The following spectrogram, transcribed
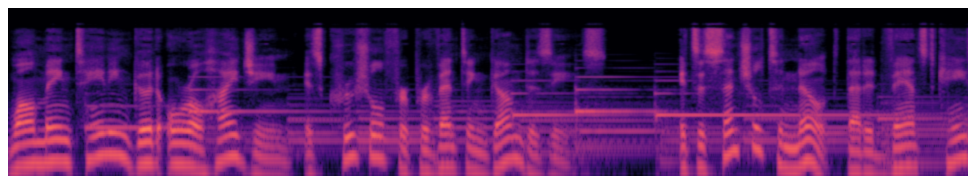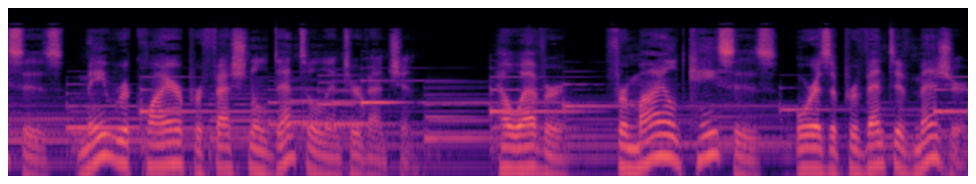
while maintaining good oral hygiene is crucial for preventing gum disease. It's essential to note that advanced cases may require professional dental intervention. However, for mild cases, or as a preventive measure,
